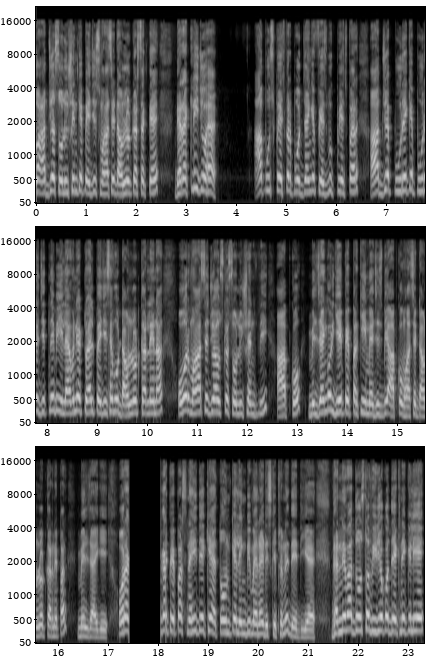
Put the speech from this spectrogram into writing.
तो आप जो सॉल्यूशन के पेजेस वहाँ से डाउनलोड कर सकते हैं। डायरेक्टली जो है, आप उस पेज पर पहुँच जाएँगे फेसबुक पेज पर। आप जो है पूरे के पूरे जितने भी इलेवन या ट्वेल्व पेजेस हैं, वो डाउनलोड कर लेना और वहाँ से जो है उसके सॉल्यूशन भी आपको मिल जाएँगे और ये पेपर की इमेजेस भी आपको वहाँ से डाउनलोड करने पर मिल जाएगी। और अगर पेपर्स नहीं देखे हैं तो उनके लिंक भी मैंने डिस्क्रिप्शन में दे दिए हैं। धन्यवाद दोस्तों वीडियो को देखने के लिए।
